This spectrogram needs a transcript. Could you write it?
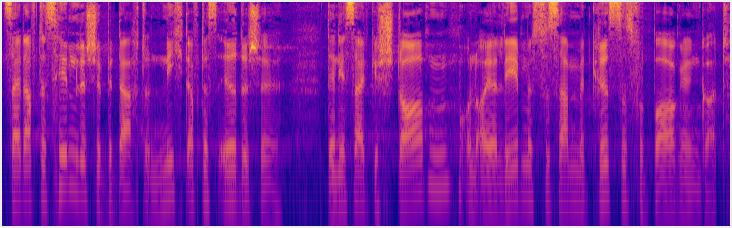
Seid auf das Himmlische bedacht und nicht auf das Irdische, denn ihr seid gestorben und euer Leben ist zusammen mit Christus verborgen in Gott.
